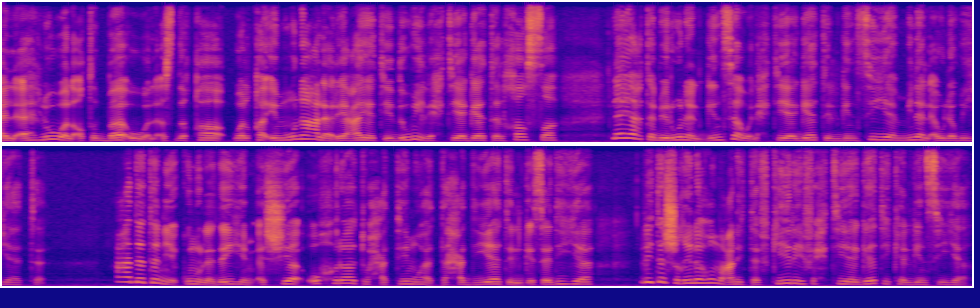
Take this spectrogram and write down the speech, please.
الأهل والأطباء والأصدقاء والقائمون على رعاية ذوي الاحتياجات الخاصة لا يعتبرون الجنس والاحتياجات الجنسية من الأولويات. عادة يكون لديهم أشياء أخرى تحتمها التحديات الجسدية لتشغلهم عن التفكير في احتياجاتك الجنسية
